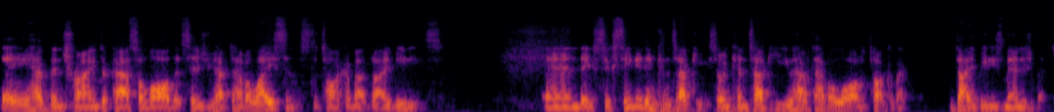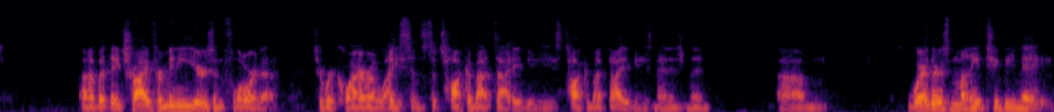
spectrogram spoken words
they have been trying to pass a law that says you have to have a license to talk about diabetes. And they've succeeded in Kentucky. So in Kentucky, you have to have a law to talk about diabetes management. Uh, but they tried for many years in Florida to require a license to talk about diabetes, talk about diabetes management. Um, where there's money to be made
